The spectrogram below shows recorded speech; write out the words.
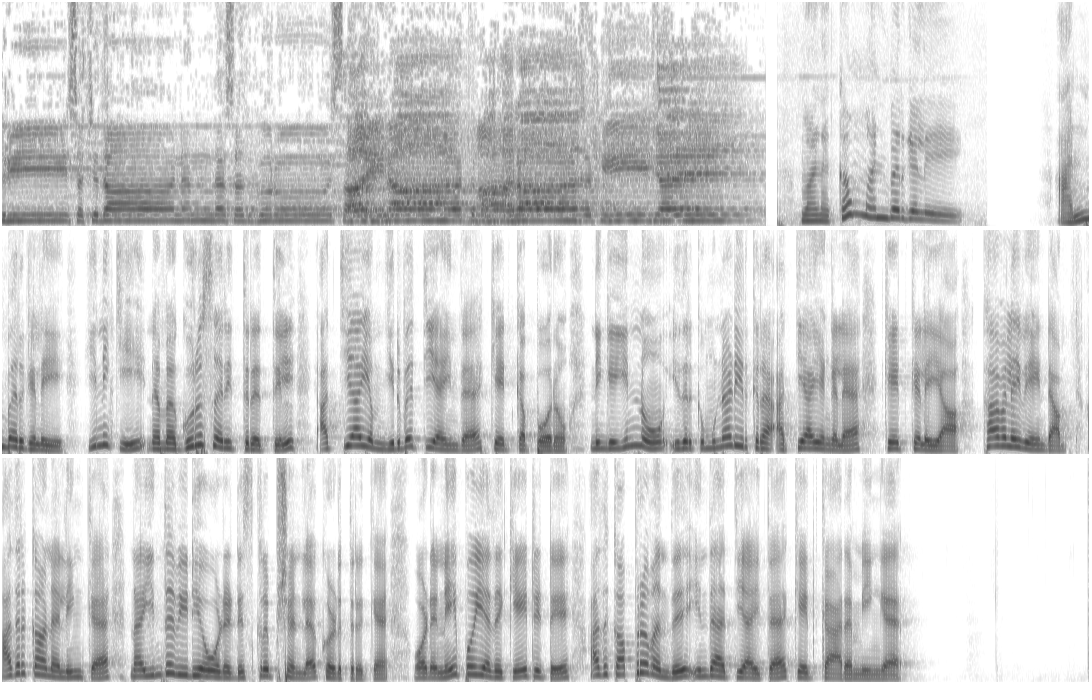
श्री सच्चिदानंद सद्गुरु साईनाथ महाराज की जय வணக்கம் அன்பர்களே அன்பர்களே இன்னைக்கு நம்ம குரு சரித்திரத்தில் அத்தியாயம் இருபத்தி ஐந்தை கேட்க போகிறோம் நீங்கள் இன்னும் இதற்கு முன்னாடி இருக்கிற அத்தியாயங்களை கேட்கலையா? கவலை வேண்டாம். அதற்கான லிங்கை நான் இந்த வீடியோவோட டிஸ்கிரிப்ஷனில் கொடுத்துருக்கேன். உடனே போய் அதை கேட்டுட்டு அதுக்கப்புறம் வந்து இந்த அத்தியாயத்தை கேட்க ஆரம்பிங்க.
